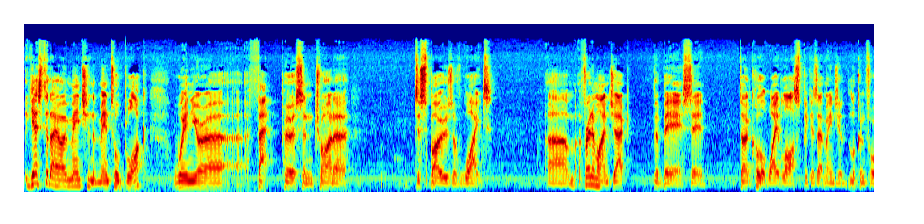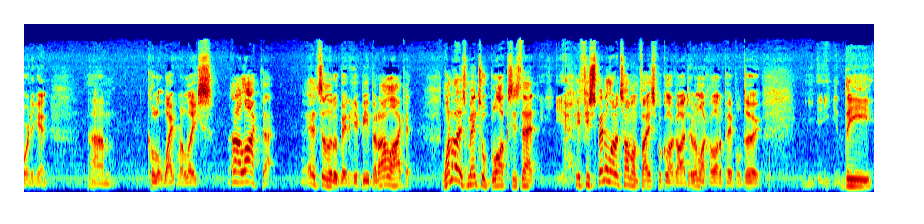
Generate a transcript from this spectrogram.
yesterday I mentioned the mental block when you're a, a fat person trying to dispose of weight. Um, a friend of mine, Jack the Bear, said, "Don't call it weight loss because that means you're looking for it again. Um, call it weight release." And I like that. It's a little bit hippie, but I like it. One of those mental blocks is that if you spend a lot of time on Facebook, like I do, and like a lot of people do, the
